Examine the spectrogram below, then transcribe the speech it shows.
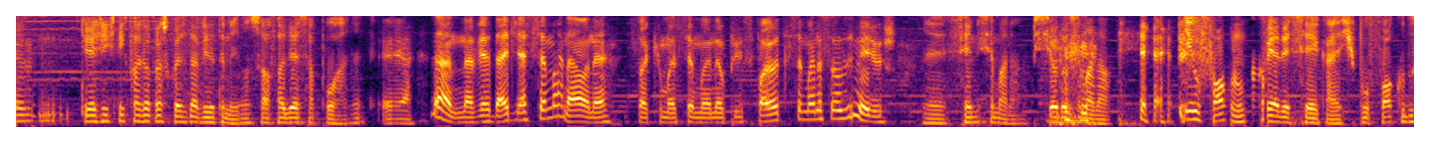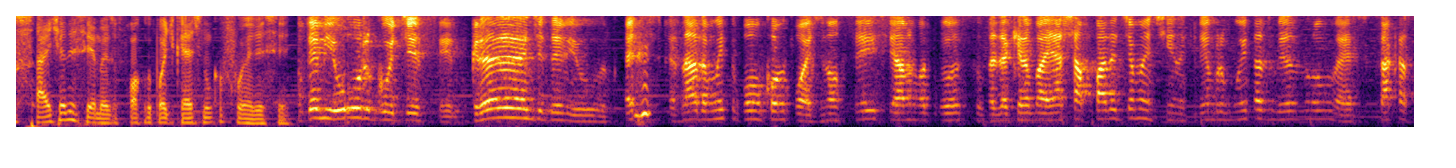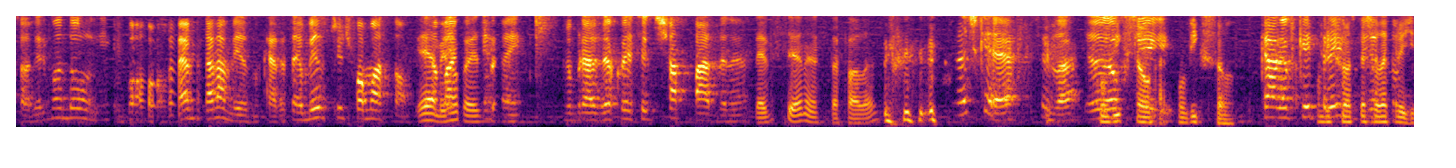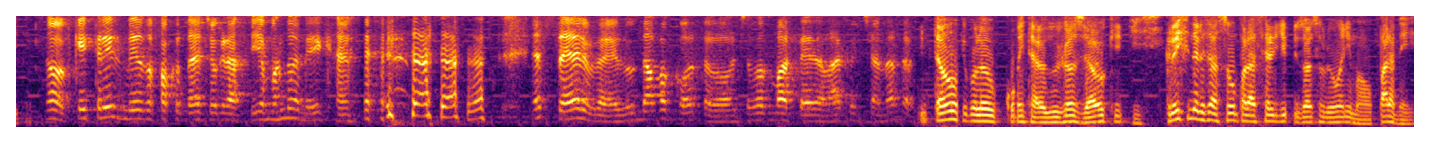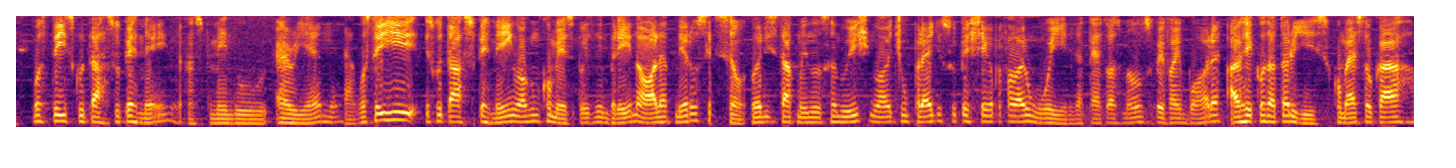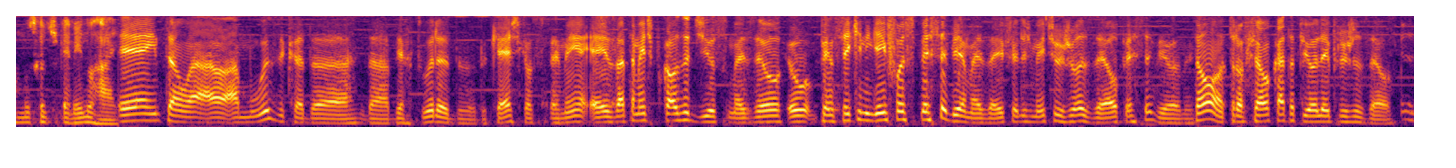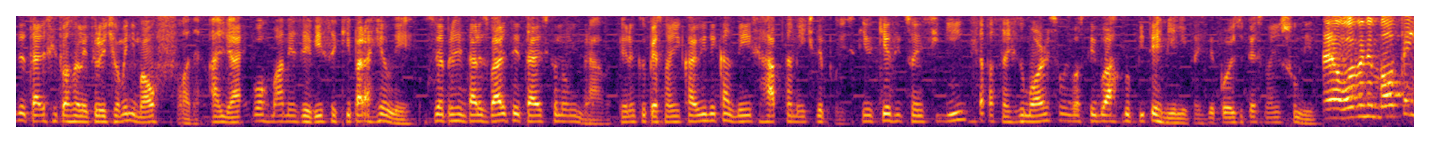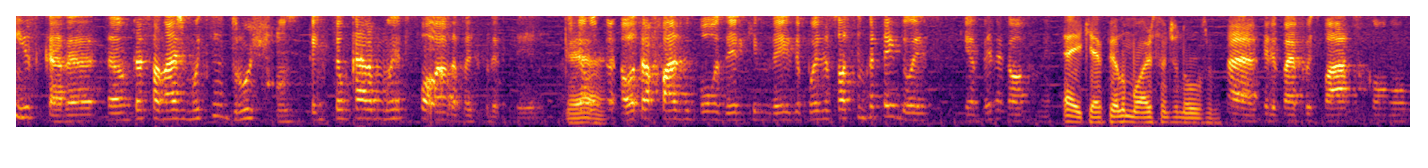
porque a gente tem que fazer outras coisas da vida também, não só fazer essa porra, né? É. Não, na verdade é semanal, né? Só que uma semana é o principal e outra semana são os e-mails. É, semi-semanal, pseudo-semanal. e o foco nunca foi a DC, cara. Tipo, o foco do site é a DC, mas o foco do podcast nunca foi a DC. Demiurgo disse, grande Demiurgo. Antes de mais nada, muito bom como pode. Não sei se há no Mato Grosso, mas aqui na Bahia, a Chapada Diamantina, que lembra muito as mesas do Novo México. Saca só, ele mandou um link. Bom, é, tá na mesma, cara. É o mesmo tipo de formação. É, a mesma Bahia coisa. também. No Brasil é conhecido de Chapada, né? Deve ser, né? Você tá falando? Acho que é, sei lá. Eu, eu Convicção, cara, fiquei, convicção. cara, eu fiquei três Convicção as pessoas meses. acreditam. Não, eu fiquei três meses na faculdade de geografia e abandonei, cara. é sério, velho. Não dava conta, não. Tinha umas matérias lá que não tinha nada a ver. Então, eu vou ler o comentário do José, que disse: Grande finalização para a série de episódios sobre um animal, parabéns. Gostei de escutar Superman, a Superman do R.E.M., né? Tá, Gostei de escutar Superman logo no começo, pois lembrei na hora da primeira sessão. Quando ele está comendo um sanduíche no alto de um prédio, o Super chega para falar um oi. Eles apertam as mãos, o Super vai embora. Aí o recordatório diz: começa a tocar a música do Superman no rádio. É, então, a, a música da, da abertura do, do cast, que é o Superman, é exatamente por causa disso, mas eu, eu pensei que ninguém fosse perceber, mas aí felizmente o Josel percebeu, né? Então, ó, troféu catapiolho aí pro Josel. Os detalhes que tornam a leitura de Homem Animal foda. Aliás, vou arrumar minhas revistas aqui para reler. Vocês apresentaram os vários detalhes que eu não lembrava. Pena que o personagem caiu em decadência rapidamente depois. Tenho aqui as edições seguintes, a passagem do Morrison e gostei do arco do Peter Milling, mas depois o personagem sumiu. É, o Homem Animal tem isso, cara. É um personagem muito esdrúxulo. Tem que ser um cara muito foda pra escrever ele. Acho É. que a outra, a outra fase boa dele que veio depois é só 52, que é bem legal também. É, e que é pelo Morrison de novo, né? É, que ele vai pro espaço com o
